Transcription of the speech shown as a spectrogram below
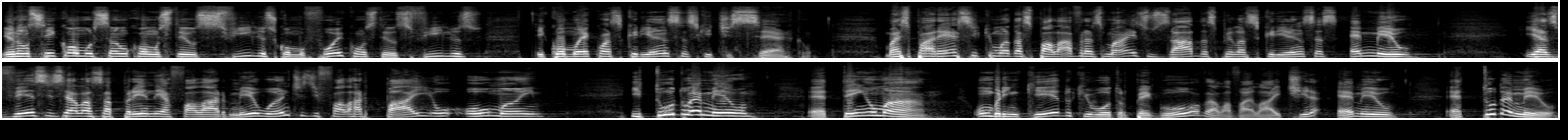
Eu não sei como são com os teus filhos, como foi com os teus filhos e como é com as crianças que te cercam. Mas parece que uma das palavras mais usadas pelas crianças é meu. E às vezes elas aprendem a falar meu antes de falar pai ou, ou mãe. E tudo é meu. É, tem uma um brinquedo que o outro pegou, ela vai lá e tira, é meu. É tudo é meu.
